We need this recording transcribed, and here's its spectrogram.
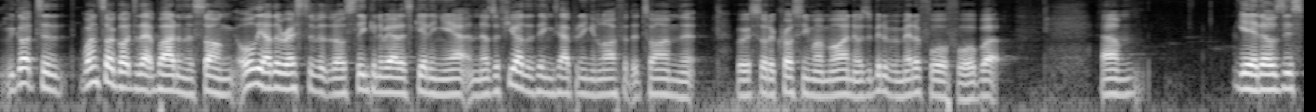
we got to once I got to that part in the song, all the other rest of it that I was thinking about us getting out, and there was a few other things happening in life at the time that were sort of crossing my mind. There was a bit of a metaphor for, but um, yeah, there was this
